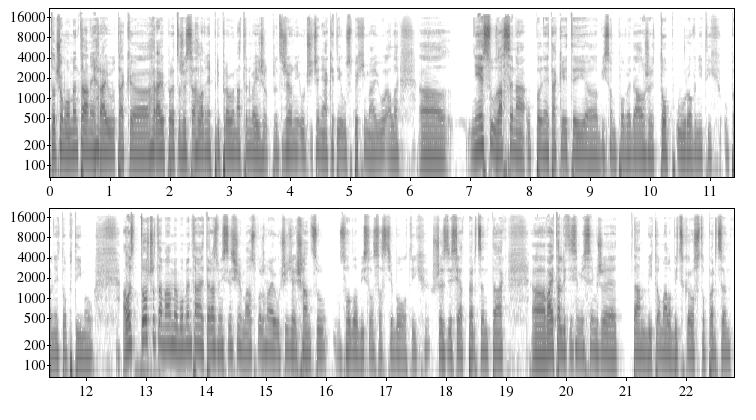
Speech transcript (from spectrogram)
to, čo momentálne hrajú, tak uh, hrajú, pretože sa hlavne pripravujú na ten major, pretože oni určite nejaké tie úspechy majú, ale uh, nie sú zase na úplne takej tej, uh, by som povedal, že top úrovni tých úplne top tímov. Ale to, čo tam máme momentálne teraz, myslím si, že Mousesports majú určite šancu. Zhodol by som sa s tebou o tých 60%. Uh, Vitality si myslím, že tam by to malo byť skoro 100%,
